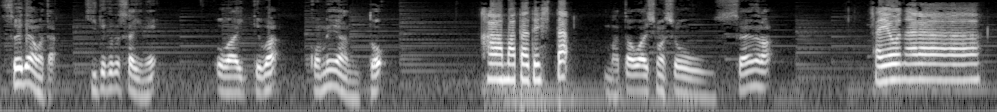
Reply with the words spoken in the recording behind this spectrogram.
それではまた、聞いてくださいね。お相手は、コメヤンと、川又でした。またお会いしましょう。さよなら。さようなら。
